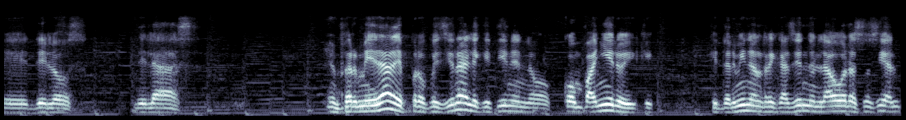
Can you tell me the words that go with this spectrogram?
eh, de los de las enfermedades profesionales que tienen los compañeros y que, terminan recayendo en la obra social,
